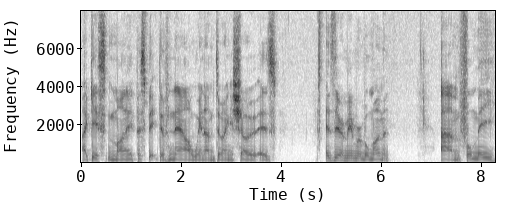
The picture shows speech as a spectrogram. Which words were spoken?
I guess, my perspective now when I'm doing a show is is there a memorable moment? Um, for me,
